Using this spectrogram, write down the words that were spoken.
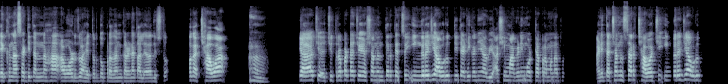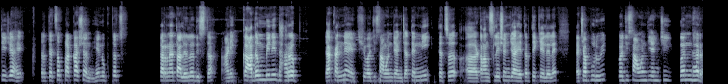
लेखनासाठी त्यांना हा अवॉर्ड जो आहे तर तो प्रदान करण्यात आलेला दिसतो. बघा छावा त्या चित्रपटाच्या यशानंतर त्याची इंग्रजी आवृत्ती त्या ठिकाणी यावी अशी मागणी मोठ्या प्रमाणात होती. आणि त्याच्यानुसार छावाची इंग्रजी आवृत्ती जी आहे तर त्याचं प्रकाशन हे नुकतंच करण्यात आलेलं दिसतं. आणि कादंबिनी धारप ज्या कन्या आहेत शिवाजी सावंत यांच्या त्यांनी त्याचं ट्रान्सलेशन जे आहे तर ते केलेलं आहे. त्याच्यापूर्वी शिवाजी सावंत यांची युगंधर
